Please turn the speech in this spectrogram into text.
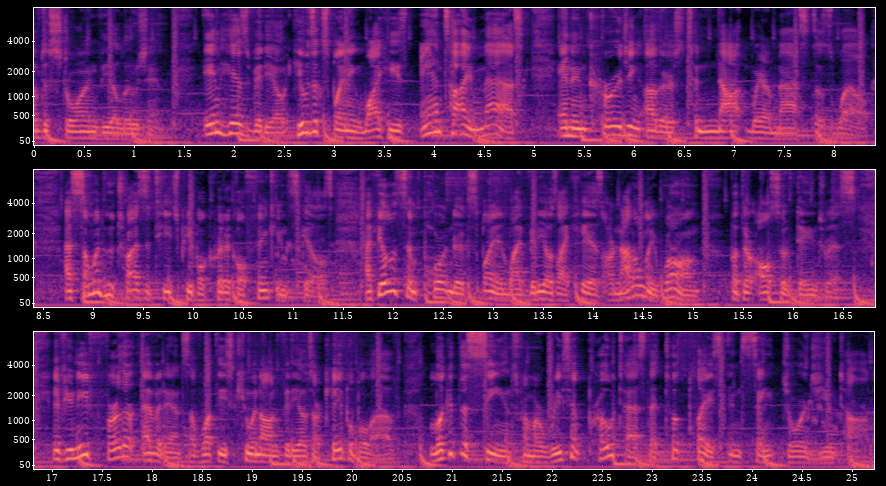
of Destroying the Illusion. In his video, he was explaining why he's anti-mask and encouraging others to not wear masks as well. As someone who tries to teach people critical thinking skills, I feel it's important to explain why videos like his are not only wrong, but they're also dangerous. If you need further evidence of what these QAnon videos are capable of, look at the scenes from a recent protest that took place in St. George, Utah.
